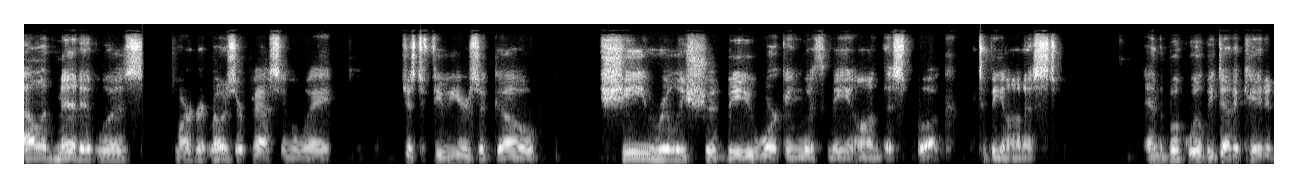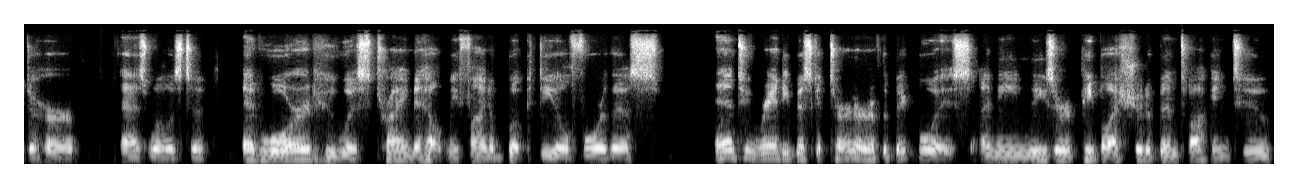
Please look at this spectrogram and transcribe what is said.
I'll admit it was Margaret Moser passing away just a few years ago. She really should be working with me on this book, to be honest. And the book will be dedicated to her as well as to Ed Ward, who was trying to help me find a book deal for this, and to Randy Biscuit Turner of the Big Boys. I mean, these are people I should have been talking to,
